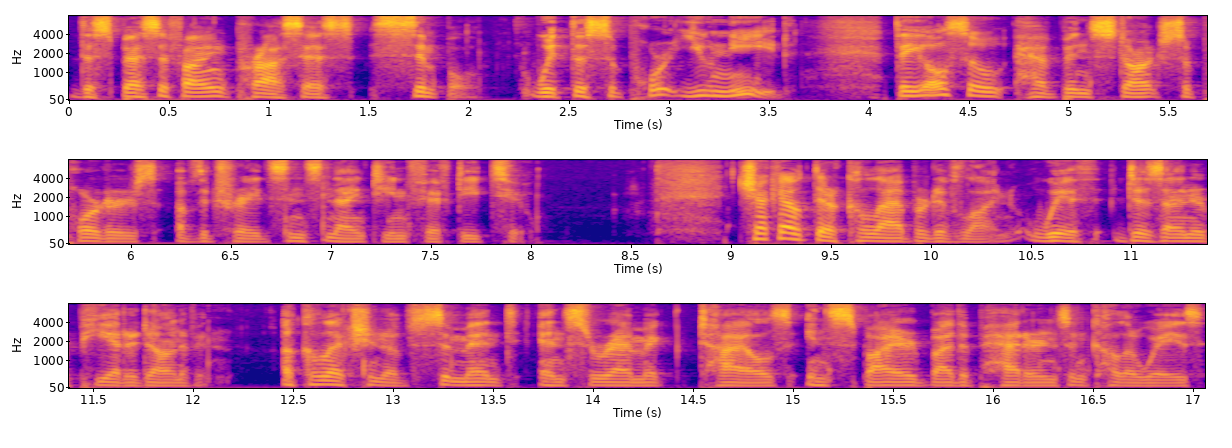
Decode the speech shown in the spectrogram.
the specifying process simple with the support you need. They also have been staunch supporters of the trade since 1952. Check out their collaborative line with designer Pieta Donovan, a collection of cement and ceramic tiles inspired by the patterns and colorways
